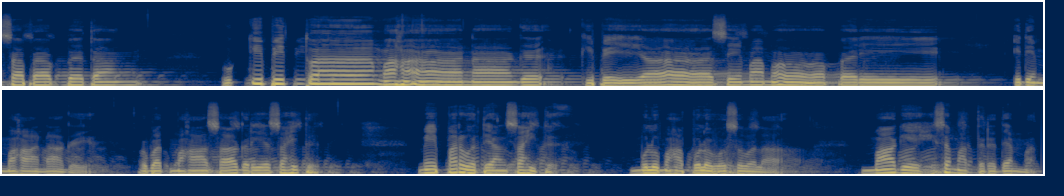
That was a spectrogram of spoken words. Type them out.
සපබ්බතං උක්කිපිත්වා මහානාග කිපෙය්‍යාසෙ මමෝපරේ. ඉදින් මහා නාගය ඔබත් මහා සාගරය සහිත මේ පර්වතයන් සහිත මුළු මහ පොළොව ඔසවලා මාගේ හිස මතට දැම්මත්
